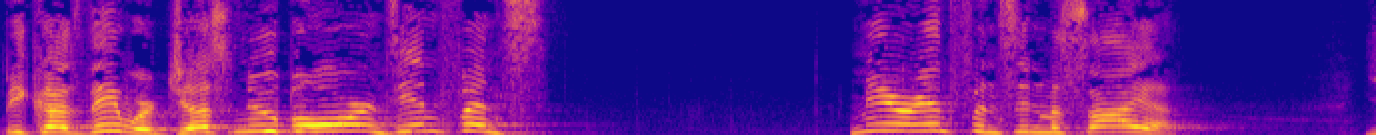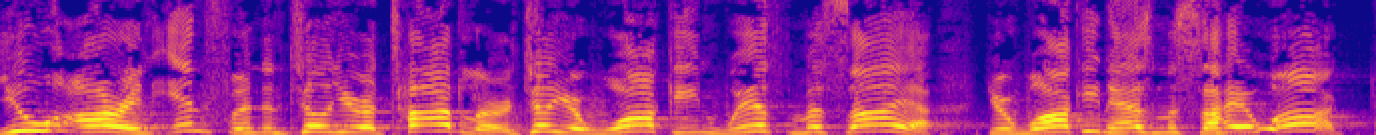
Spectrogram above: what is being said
because they were just newborns, infants, mere infants in Messiah. You are an infant until you're a toddler, until you're walking with Messiah. You're walking as Messiah walked.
